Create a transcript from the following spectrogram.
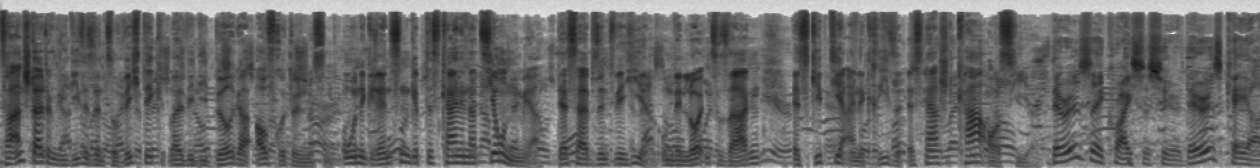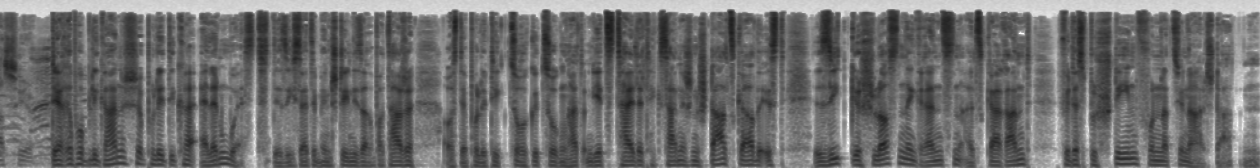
Veranstaltungen wie diese sind so wichtig, weil wir die Bürger aufrütteln müssen. Ohne Grenzen gibt es keine Nationen mehr. Deshalb sind wir hier, um den Leuten zu sagen, es gibt hier eine Krise, es herrscht Chaos hier. Der republikanische Politiker Alan West, der sich seit dem Entstehen dieser Reportage aus der Politik zurückgezogen hat und jetzt Teil der texanischen Staatsgarde ist, sieht geschlossene Grenzen als Garant für das Bestehen von Nationalstaaten.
